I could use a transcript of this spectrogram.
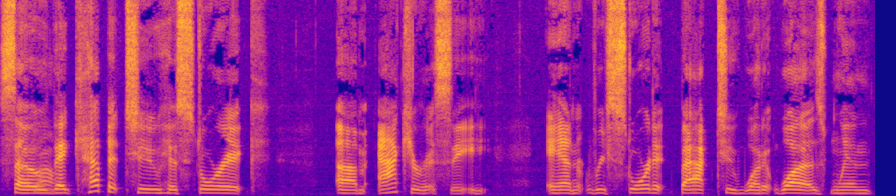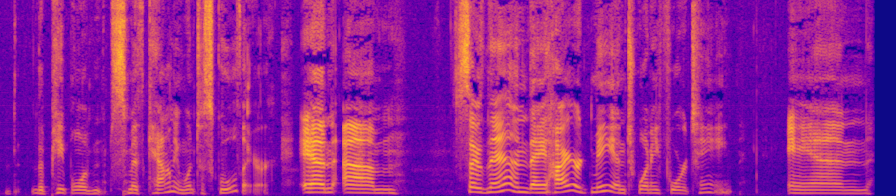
so wow. they kept it to historic um, accuracy and restored it back to what it was when the people in Smyth County went to school there. And um, so then they hired me in 2014 and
